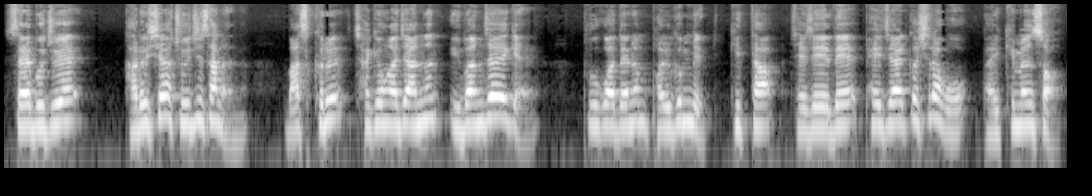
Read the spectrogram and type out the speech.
세부주의 가르시아 주지사는 마스크를 착용하지 않는 위반자에게 부과되는 벌금 및 기타 제재에 대해 폐지할 것이라고 밝히면서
